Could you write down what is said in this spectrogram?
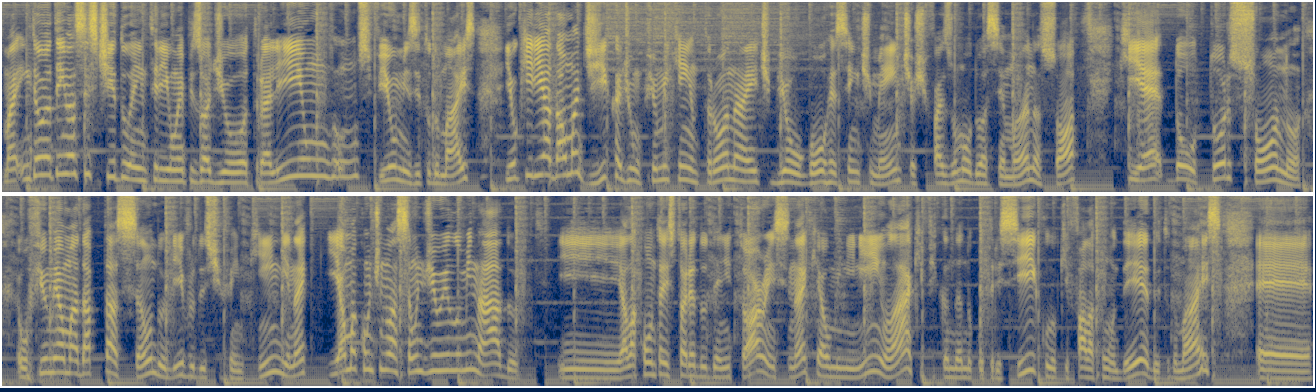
Mas, então eu tenho assistido entre um episódio e outro ali uns, uns filmes e tudo mais, e eu queria dar uma dica de um filme que entrou na HBO Go recentemente, acho que faz uma ou duas semanas só, que é Doutor Sono. O filme é uma adaptação adaptação do livro do Stephen King, né? E é uma continuação de O Iluminado. E ela conta a história do Danny Torrance, né? Que é o menininho lá que fica andando com o triciclo, que fala com o dedo e tudo mais. É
